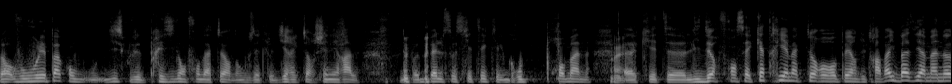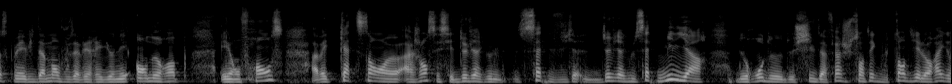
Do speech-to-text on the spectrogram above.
Alors, vous ne voulez pas qu'on vous dise que vous êtes président fondateur, donc vous êtes le directeur général de votre belle société qui est le groupe Proman, qui est leader français, quatrième acteur européen du travail, basé à Manosque, mais évidemment vous avez rayonné en Europe et en France avec 400 euh, agences et c'est 2,7 milliards d'euros de, chiffre d'affaires. Je sentais que vous tendiez l'oreille.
